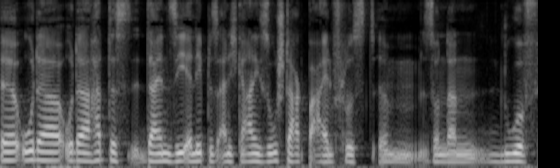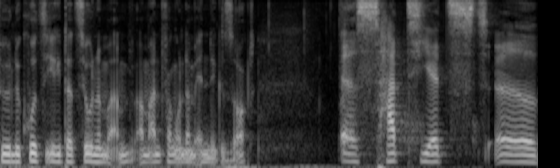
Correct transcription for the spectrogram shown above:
Äh, oder, oder hat das dein Seherlebnis eigentlich gar nicht so stark beeinflusst, ähm, sondern nur für eine kurze Irritation am, am Anfang und am Ende gesorgt? Es hat jetzt äh,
